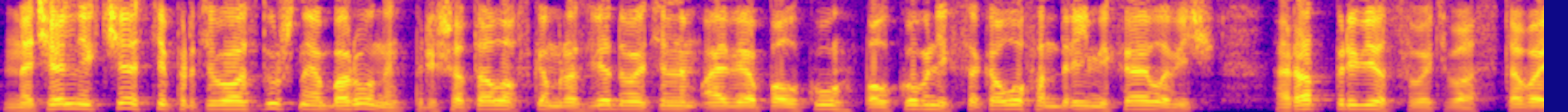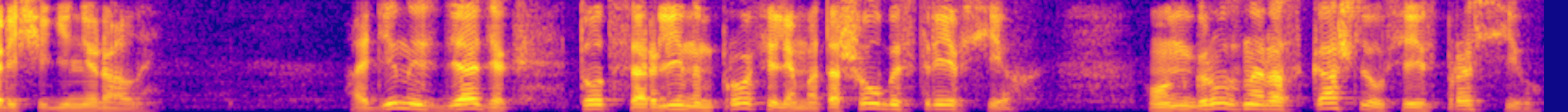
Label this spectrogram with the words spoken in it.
Начальник части противовоздушной обороны при Шаталовском разведывательном авиаполку полковник Соколов Андрей Михайлович рад приветствовать вас, товарищи генералы. Один из дядек, тот с орлиным профилем, отошел быстрее всех. Он грозно раскашлялся и спросил.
